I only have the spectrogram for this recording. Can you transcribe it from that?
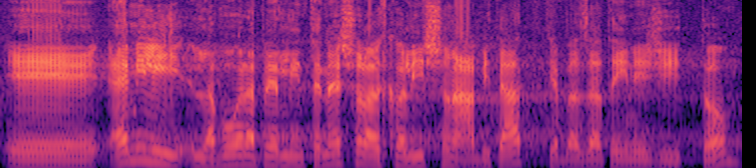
E Emily lavora per l'International Coalition Habitat, che è basata in Egitto.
